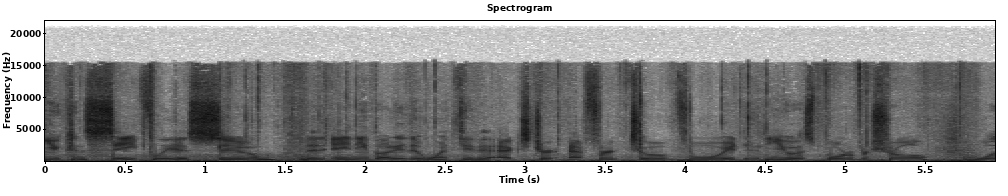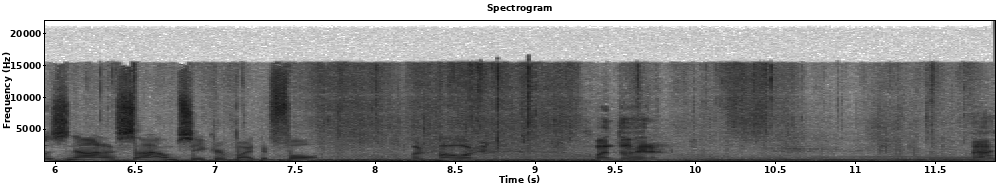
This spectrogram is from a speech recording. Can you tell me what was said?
You can safely assume that anybody that went through the extra effort to avoid U.S. Border Patrol was not asylum seeker by default. Por favor. ¿Cuántos eran? Huh?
